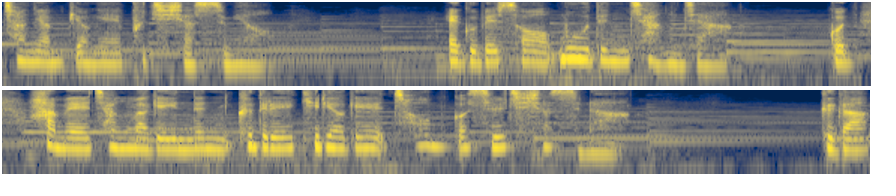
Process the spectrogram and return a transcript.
전염병에 붙이셨으며 애굽에서 모든 장자 곧 함의 장막에 있는 그들의 기력에 처음 것을 치셨으나 그가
